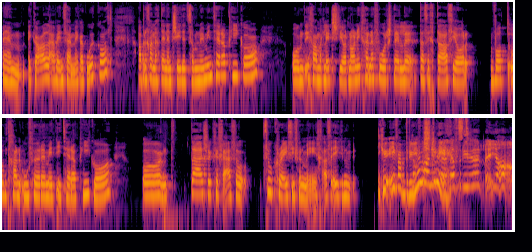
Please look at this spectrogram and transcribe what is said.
ähm, egal, auch wenn es einem mega gut geht. Aber ich habe mich dann entschieden, zum nicht mehr in Therapie zu gehen. Und ich habe mir letztes Jahr noch nicht vorstellen dass ich das Jahr will und kann aufhören mit in Therapie gehen. Und das ist wirklich auch so zu crazy für mich. Also irgendwie, ich, Eva, brüllst du jetzt? Brüllen, ja.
